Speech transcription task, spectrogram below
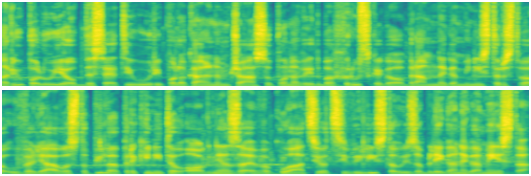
Mariupolu je ob 10. uri po lokalnem času po navedbah ruskega obramnega ministrstva v veljavo stopila prekinitev ognja za evakuacijo civilistov iz obleganega mesta.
